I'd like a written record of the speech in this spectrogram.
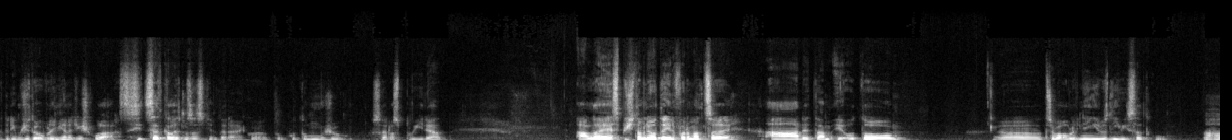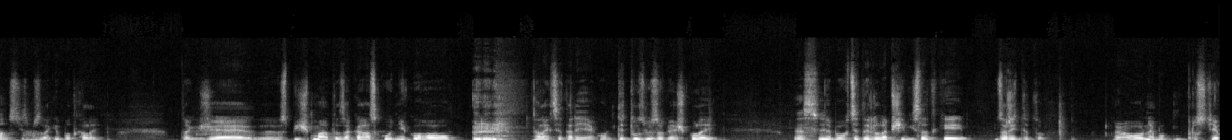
který můžete ovlivnit na těch školách. Setkali jsme se s tím teda, jako to potom můžu se rozpovídat. Ale spíš tam jde o ty informace a jde tam i o to uh, třeba ovlivnění různých výsledků. Aha. S tím jsme se taky potkali. Takže spíš máte zakázku od někoho, ale chce tady jako titul z vysoké školy, Jasně. nebo chcete lepší výsledky, zařiďte to jo? nebo prostě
